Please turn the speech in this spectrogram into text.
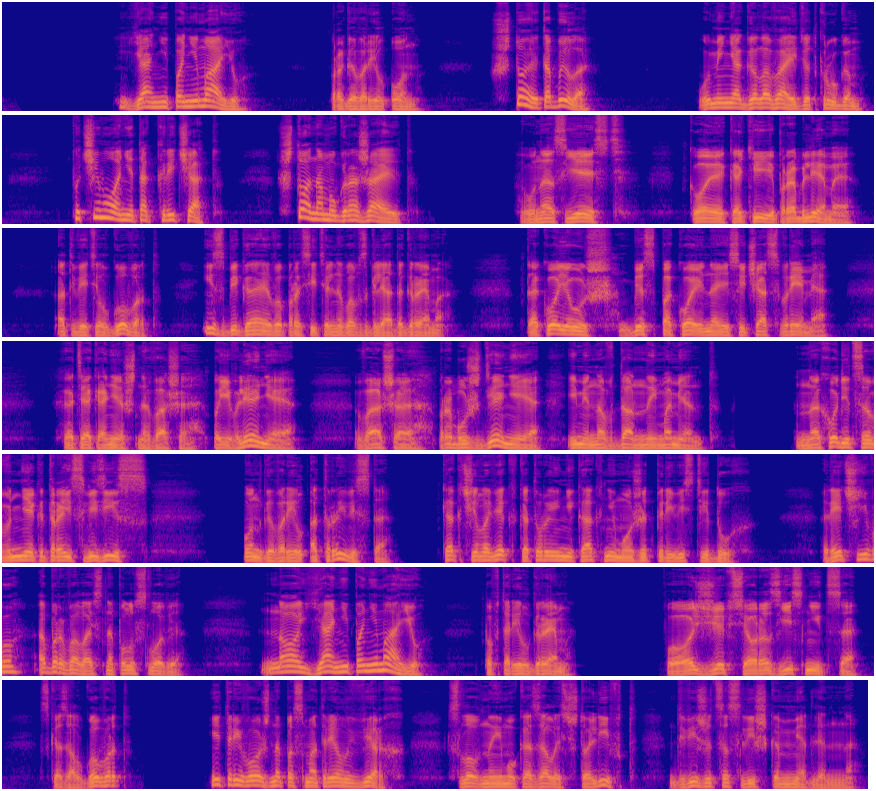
«Я не понимаю», — проговорил он. «Что это было?» «У меня голова идет кругом. Почему они так кричат? Что нам угрожает?» «У нас есть кое-какие проблемы», — ответил Говард, избегая вопросительного взгляда Грэма. «Такое уж беспокойное сейчас время. Хотя, конечно, ваше появление...» Ваше пробуждение именно в данный момент находится в некоторой связи с... Он говорил отрывисто, как человек, который никак не может перевести дух. Речь его оборвалась на полуслове. «Но я не понимаю», — повторил Грэм. «Позже все разъяснится», — сказал Говард и тревожно посмотрел вверх, словно ему казалось, что лифт движется слишком медленно.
